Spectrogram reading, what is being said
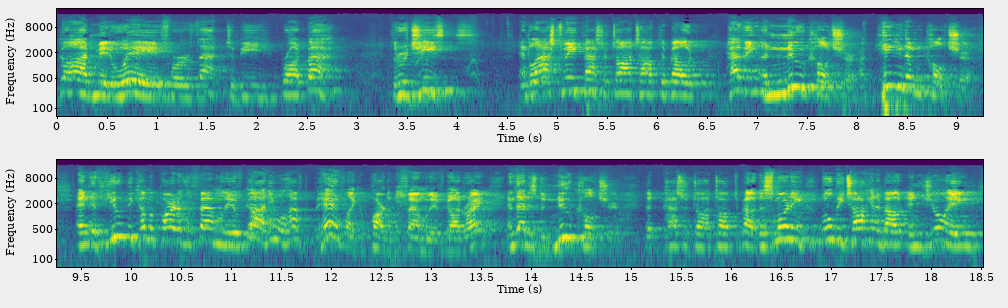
God made a way for that to be brought back through Jesus. And last week, Pastor Todd talked about having a new culture, a kingdom culture. And if you become a part of the family of God, you will have to behave like a part of the family of God, right? And that is the new culture that Pastor Todd talked about. This morning, we'll be talking about enjoying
